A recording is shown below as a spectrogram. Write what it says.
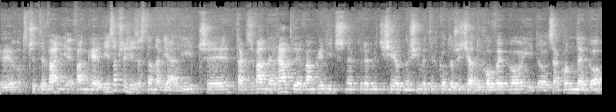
y, odczytywali Ewangelię, zawsze się zastanawiali, czy tak zwane rady ewangeliczne, które my dzisiaj odnosimy tylko do życia duchowego i do zakonnego,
